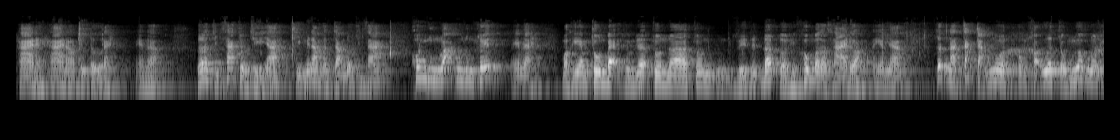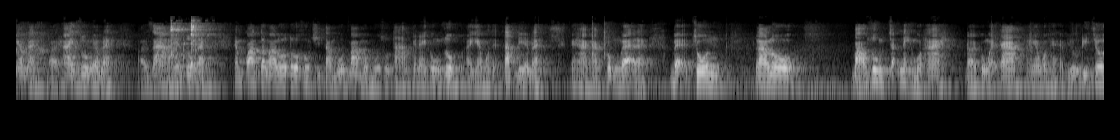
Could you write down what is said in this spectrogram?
hai này hai nó tứ tử này em đó rất là chính xác chuẩn chỉ nhá. 95 phần trăm độ chính xác. Không dung loãng không dung xuyết em này. Mà khi em chôn bệ dùng chôn ờ, chôn dưới đất rồi thì không bao giờ sai được anh em nhá. Rất là chắc chắn luôn không sợ ướt chống nước luôn anh em này. Đấy hai dung em này. Đấy, ra là hết dung này em quan tâm alo tôi không chỉ là bốn ba một một số tám cái này không dùng. Anh em có thể tắt đi em này. Cái hàng hàng công nghệ này. Bệ la lalo báo dung chẵn nẻ 12 đời công nghệ cao. Anh em có thể ví dụ đi chơi.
